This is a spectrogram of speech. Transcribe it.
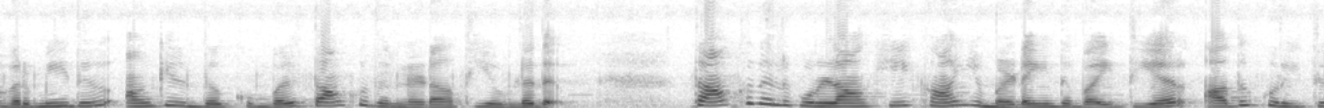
அவர் மீது அங்கிருந்த கும்பல் தாக்குதல் நடாத்தியுள்ளது. தாக்குதலுக்குள்ளாகி காயமடைந்த வைத்தியர் அது குறித்து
